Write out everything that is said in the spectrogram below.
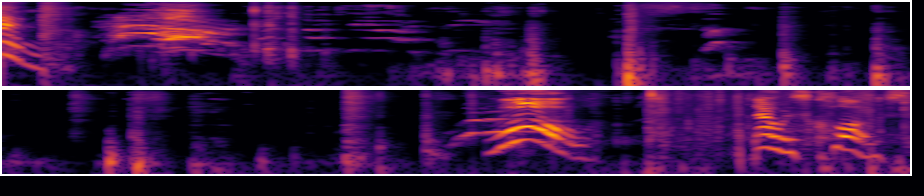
again! Whoa! That was close.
